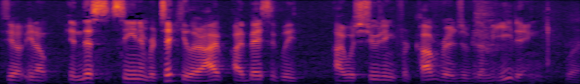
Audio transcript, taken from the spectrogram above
so, you know, in this scene in particular, I, I basically I was shooting for coverage of them eating. Right.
